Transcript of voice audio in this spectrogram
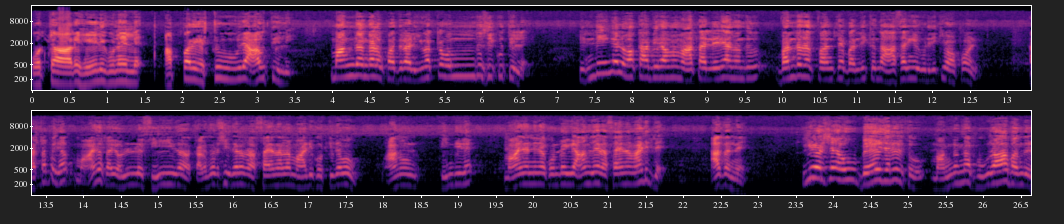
ಒಟ್ಟಾರೆ ಹೇಳಿ ಗುಣ ಇಲ್ಲೇ. ಅಪ್ಪರ ಎಷ್ಟು ಇದೆ ಆಗುತ್ತಿಲ್ಲ ಮಂಗಂಗಳ ಉಪದ್ರವಲ್ಲಿ ಇವಕ್ಕೆ ಒಂದು ಸಿಕ್ಕುತ್ತಿಲ್ಲ. ಹಿಂದಿಂಗೆ ಲೋಕಾಭಿರಾಮ ಮಾತಾಡಲಿಲ್ಲ ಅದೊಂದು ಬಂದದಪ್ಪ ಅಂತೆ ಬಂದಿಕ್ಕೊಂದು ಆಸನಿಗೆ ಗುಡಿದಿಕ್ಕಿ ಒಪ್ಪಳಿ ಅಷ್ಟಪ್ಪ ಇದು ಮಾವಿನಕಾಯಿ ಒಳ್ಳೆ ಸೀದ ಕಳೆದ ವರ್ಷ ಇದರ ರಸಾಯನ ಎಲ್ಲ ಮಾಡಿ ಕೊಟ್ಟಿದ್ದವು. ನಾನು ತಿಂದಿದೆ ಮಾವಿನಣ್ಣಿನ ಕೊಂಡೋಗಿ ಆಮೇಲೆ ರಸಾಯನ ಮಾಡಿದ್ದೆ. ಅದನ್ನೇ. ಈ ವರ್ಷ ಅವು ಬೇಜಾರು ಇರ್ತವು ಮಂಗಂಗ ಪೂರಾ ಬಂದು.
